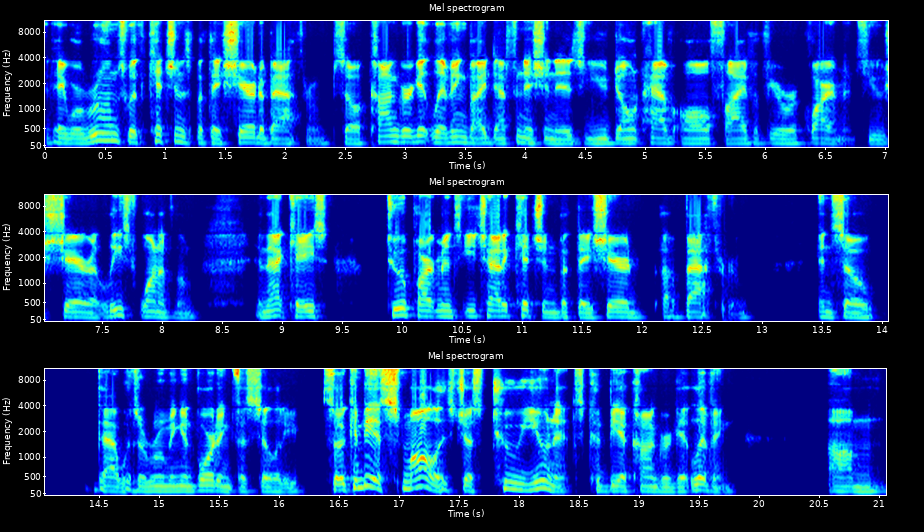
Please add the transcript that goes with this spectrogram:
they were rooms with kitchens, but they shared a bathroom. So congregate living by definition is you don't have all five of your requirements. You share at least one of them. In that case, two apartments each had a kitchen, but they shared a bathroom. And so that was a rooming and boarding facility. So it can be as small as just two units could be a congregate living. Um,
